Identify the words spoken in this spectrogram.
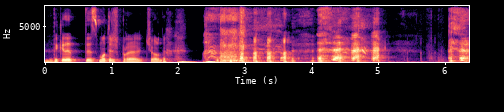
Да когда ты смотришь про черных.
